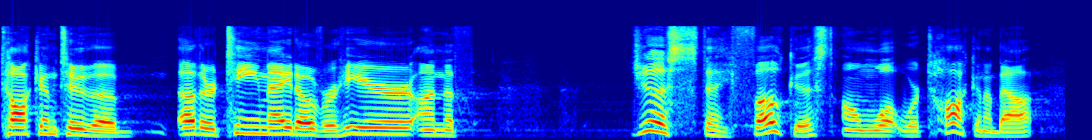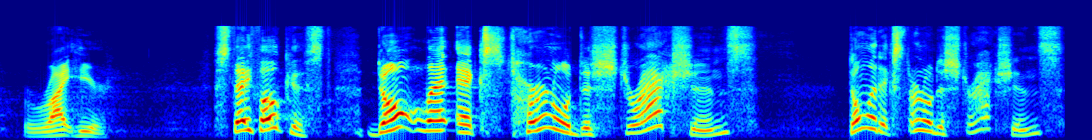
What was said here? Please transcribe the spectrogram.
talking to the other teammate over here on the. Th- just stay focused on what we're talking about right here. Stay focused. Don't let external distractions, don't let external distractions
